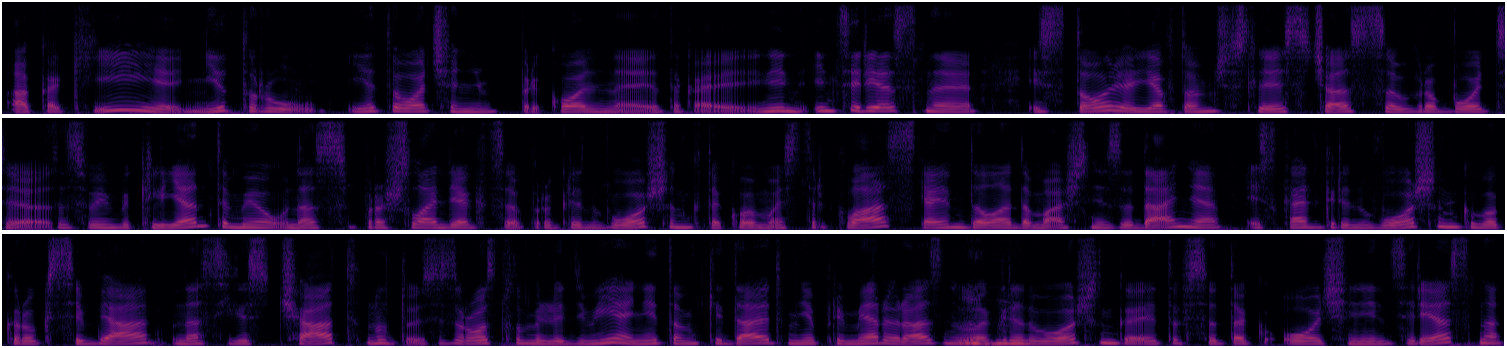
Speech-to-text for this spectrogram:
а какие не true. И это очень прикольная такая интересная история. Я в том числе сейчас в работе со своими клиентами. У нас прошла лекция про гринвошинг, такой мастер-класс. Я им дала домашнее задание искать гринвошинг вокруг себя. У нас есть чат, ну, то есть с взрослыми людьми, они там кидают кидают мне примеры разного mm-hmm. гринвошинга. Это все так очень интересно.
